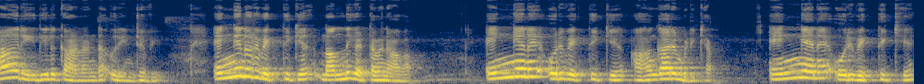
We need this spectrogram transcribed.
ആ രീതിയിൽ കാണേണ്ട ഒരു ഇന്റർവ്യൂ എങ്ങനെ ഒരു വ്യക്തിക്ക് നന്ദി കെട്ടവനാവാം? എങ്ങനെ ഒരു വ്യക്തിക്ക് അഹങ്കാരം പിടിക്കാം? എങ്ങനെ ഒരു വ്യക്തിക്ക്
